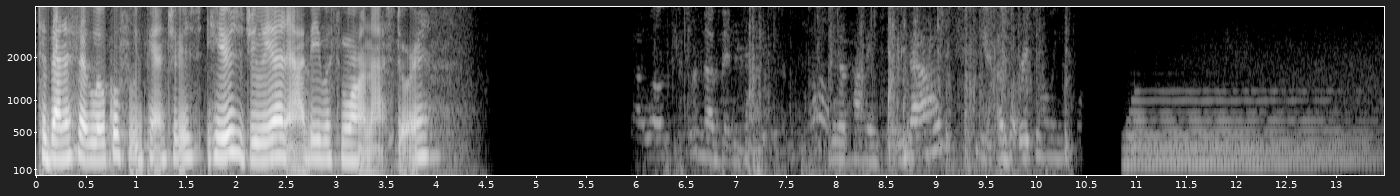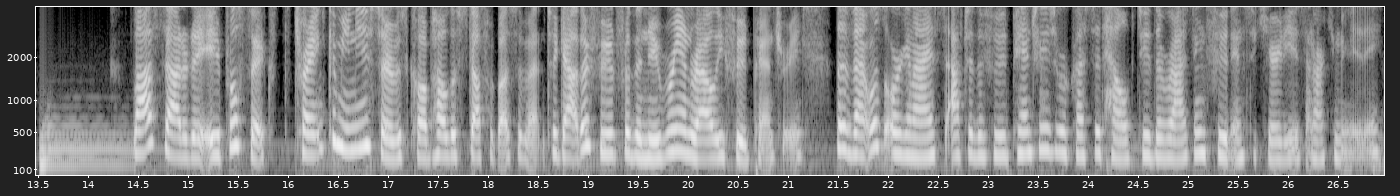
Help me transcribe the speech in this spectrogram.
to benefit local food pantries. Here's Julia and Abby with more on that story. Last Saturday, April 6th, Triton Community Service Club held a Stuff a Bus event to gather food for the Newbury and Rowley Food Pantry. The event was organized after the food pantries requested help due to the rising food insecurities in our community.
